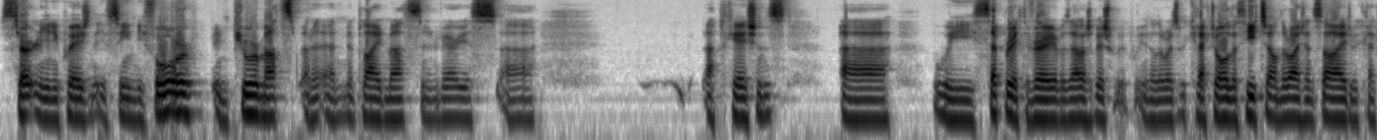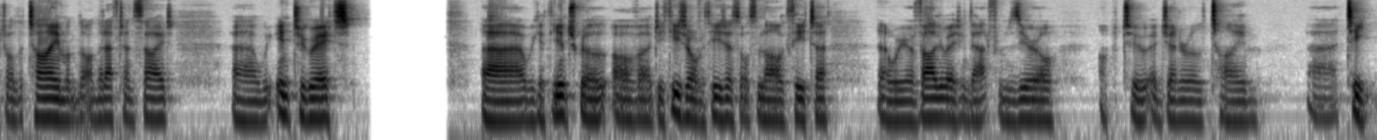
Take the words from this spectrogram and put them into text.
certainly an equation that you've seen before in pure maths and, and applied maths and in various uh, applications. Uh, we separate the variables out a bit. In other words, we collect all the theta on the right hand side, we collect all the time on the, on the left hand side. Uh, we integrate uh, we get the integral of uh, d theta over theta, so it's log theta, and we're evaluating that from 0 up to a general time uh, t.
